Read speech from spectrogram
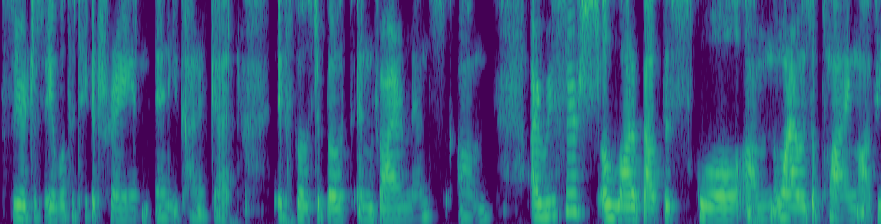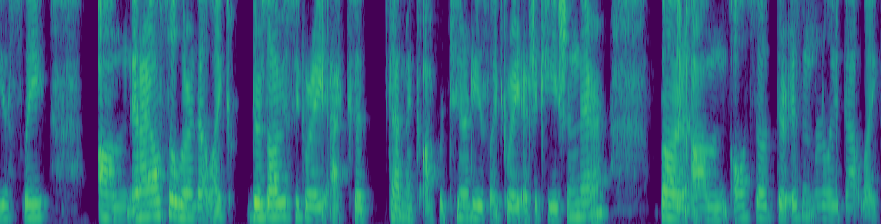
so you're just able to take a train and you kind of get exposed to both environments. Um, I researched a lot about this school um, when I was applying, obviously, um, and I also learned that like there's obviously great academic opportunities, like great education there, but um, also there isn't really that like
